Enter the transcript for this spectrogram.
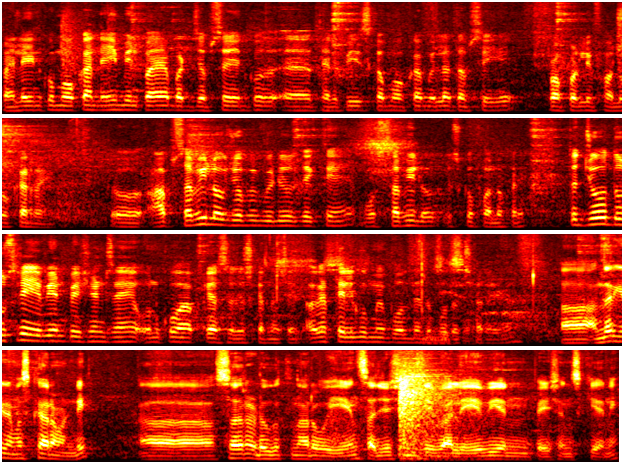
पहले इनको मौका नहीं मिल पाया बट जब से इनको थेरेपीज़ का मौका मिला तब से ये प्रॉपरली फॉलो कर रहे हैं तो आप सभी लोग जो भी वीडियोस देखते हैं वो सभी लोग इसको फॉलो करें तो जो दूसरे एवियन पेशेंट्स हैं उनको आप क्या सजेस्ट करना चाहिए अगर तेलुगु में बोल दें तो बहुत अच्छा रहेगा ఆ, అందరికీ నమస్కారం అండి ఆ, సార్ అడుగుతున్నారు ఏం సజెషన్స్ ఇవ్వాలి ఏవియన్ పేషెంట్స్కి అని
